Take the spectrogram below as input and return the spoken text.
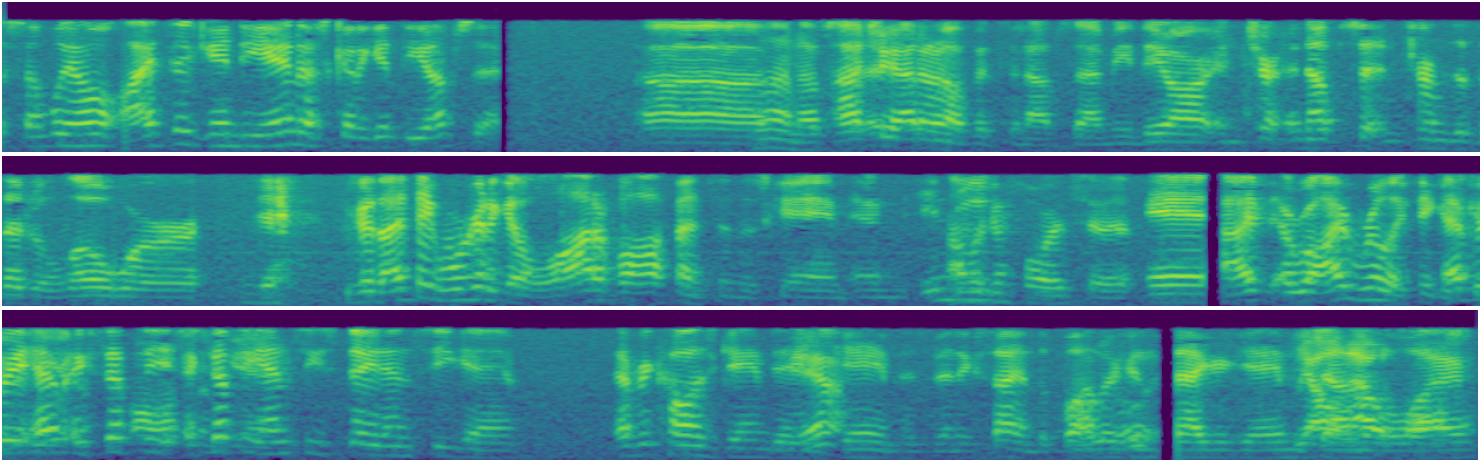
Assembly Hall, I think Indiana's going to get the upset. Uh, Not an upset. Actually, I don't know if it's an upset. I mean, they are in ter- an upset in terms of the lower. Yeah. Because I think we're going to get a lot of offense in this game, and Indy, I'm looking forward to it. and I, well, I really think it's Every, every except the except game. the NC State NC game, every college game day Yeah. game has been exciting. The Butler. Gonzaga game was Yeah, down to the wire.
